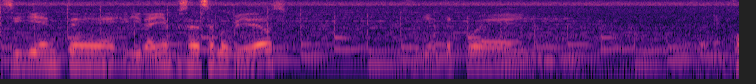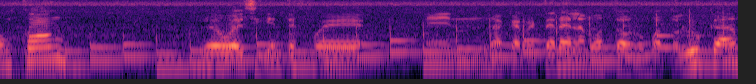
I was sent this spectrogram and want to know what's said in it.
El siguiente. Y de ahí empecé a hacer los videos. El siguiente fue en. fue en Hong Kong. Luego el siguiente fue en una carretera en la moto rumbo a Toluca.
